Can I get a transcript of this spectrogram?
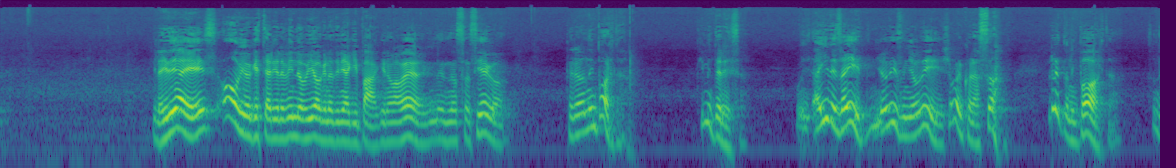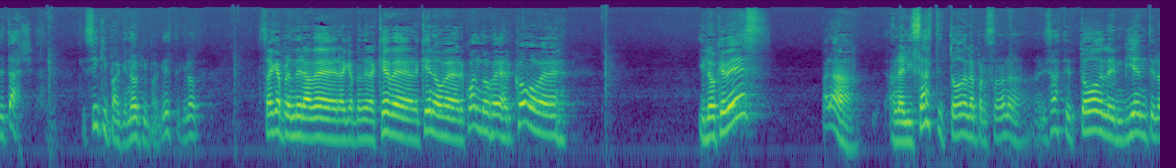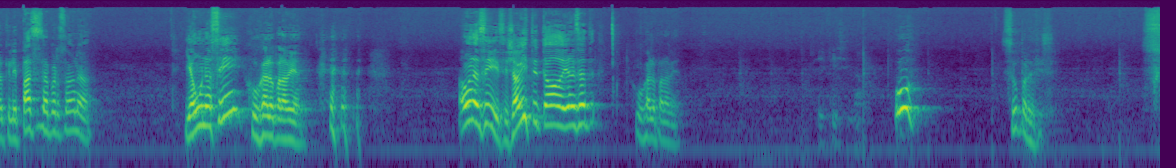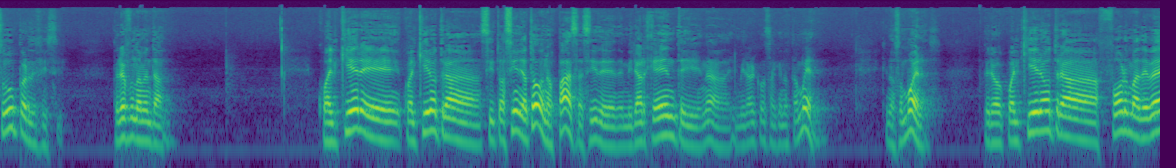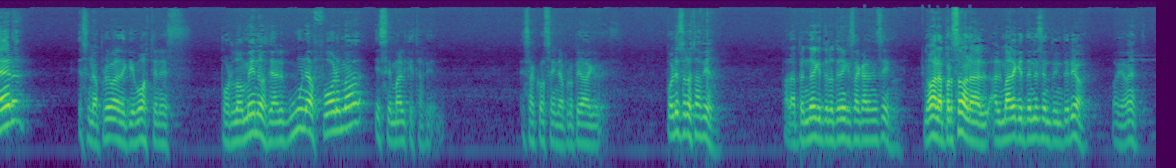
Y la idea es, obvio que este Ariel Levin lo vio que no tenía equipa, que no va a ver, no soy ciego. Pero no importa. ¿Qué me interesa? Ahí desde ahí, yo dice, yo di, yo el corazón. El resto no importa. Son detalles. Que sí que no equipa, que esto, que lo otro. Hay que aprender a ver, hay que aprender a qué ver, qué no ver, cuándo ver, cómo ver. Y lo que ves, para, analizaste toda la persona, analizaste todo el ambiente, lo que le pasa a esa persona. Y aún así, juzgalo para bien. aún así, si ya viste todo y analizaste, juzgalo para bien. Uh, súper difícil. Súper difícil. Pero es fundamental. Cualquier, eh, cualquier otra situación, y a todos nos pasa, así, de, mirar gente y nada, y mirar cosas que no están bien, que no son buenas. Pero cualquier otra forma de ver es una prueba de que vos tenés, por lo menos de alguna forma, ese mal que estás viendo. Esa cosa inapropiada que ves. Por eso lo estás viendo. Para aprender que te lo tenés que sacar de encima. No a la persona, al, al mal que tenés en tu interior, obviamente.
